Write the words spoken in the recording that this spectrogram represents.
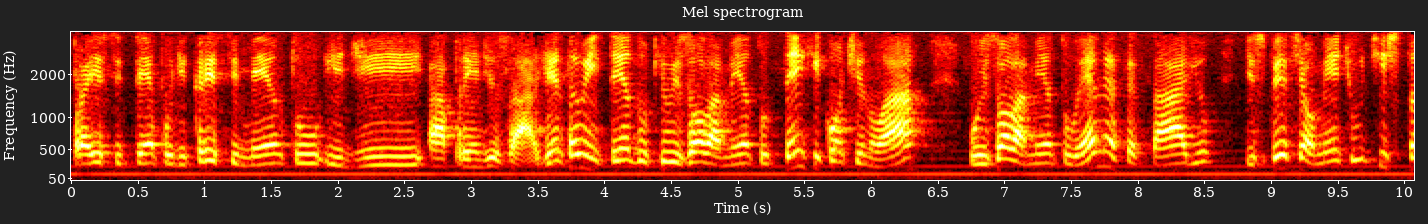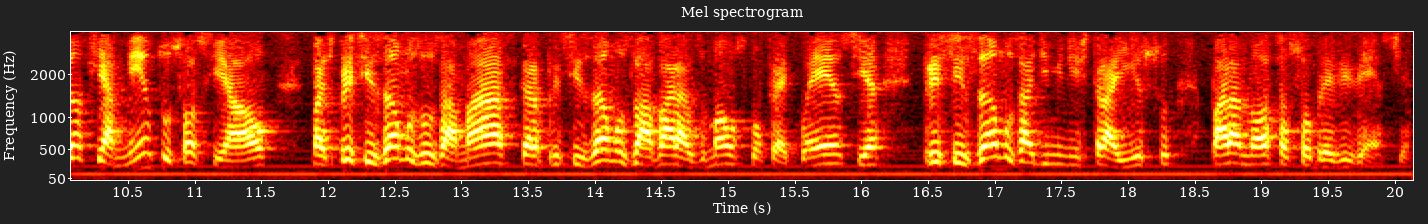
para esse tempo de crescimento e de aprendizagem. Então, eu entendo que o isolamento tem que continuar, o isolamento é necessário, especialmente o distanciamento social mas precisamos usar máscara, precisamos lavar as mãos com frequência, precisamos administrar isso para a nossa sobrevivência.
